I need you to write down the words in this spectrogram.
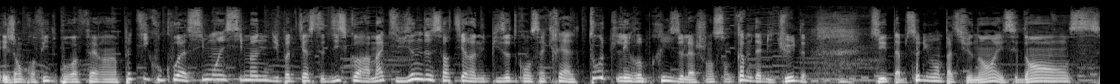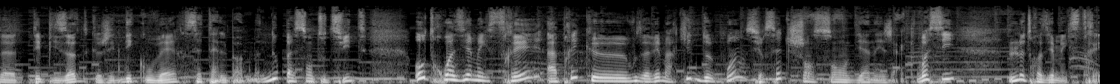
Et j'en profite pour faire un petit coucou à Simon et Simone du podcast Discorama qui viennent de sortir un épisode consacré à toutes les reprises de la chanson comme d'habitude, qui est absolument passionnant et c'est dans cet épisode que j'ai découvert cet album. Nous passons tout de suite au troisième extrait après que vous avez marqué deux points sur cette chanson Diane et Jacques. Voici le troisième extrait.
